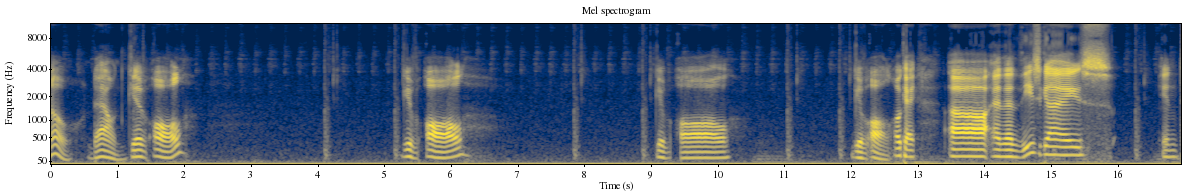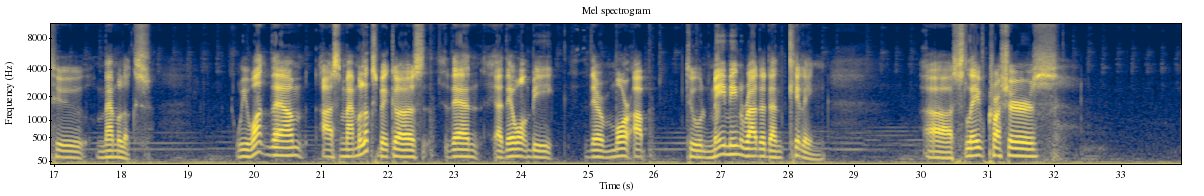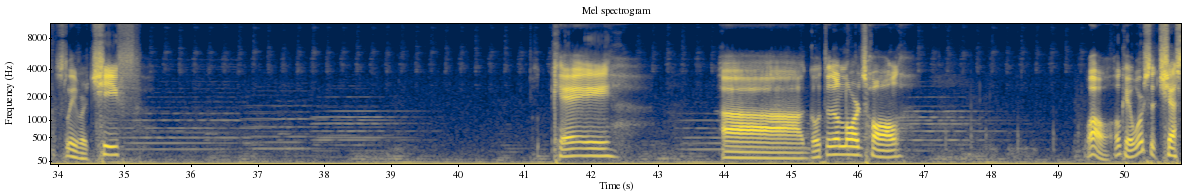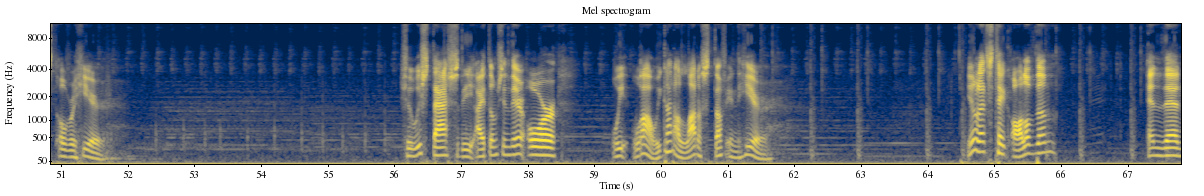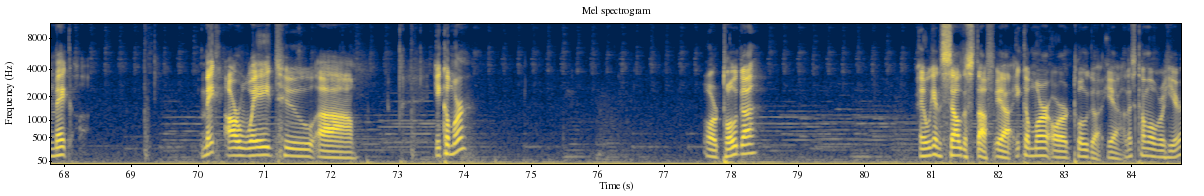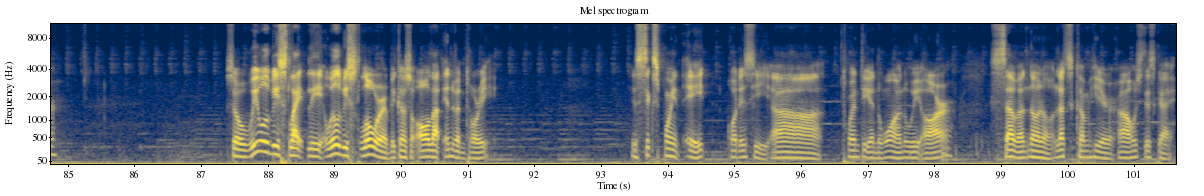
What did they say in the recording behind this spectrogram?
no down give all give all give all give all okay uh, and then these guys into Mamelukes. We want them as Mamelukes because then uh, they won't be they're more up to maiming rather than killing. Uh, slave crushers, slaver chief. Okay. Uh, go to the Lord's Hall. Wow, okay, where's the chest over here? Should we stash the items in there or we wow, we got a lot of stuff in here. You know, let's take all of them and then make make our way to uh, or Tulga. And we can sell the stuff. Yeah Ichamur or Tulga. Yeah let's come over here. So we will be slightly will be slower because of all that inventory is 6.8 what is he uh 20 and 1 we are 7 no no let's come here uh, who's this guy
